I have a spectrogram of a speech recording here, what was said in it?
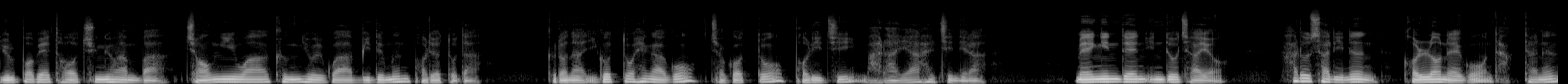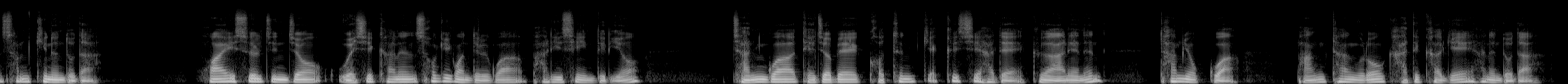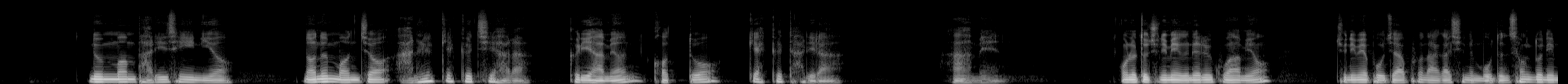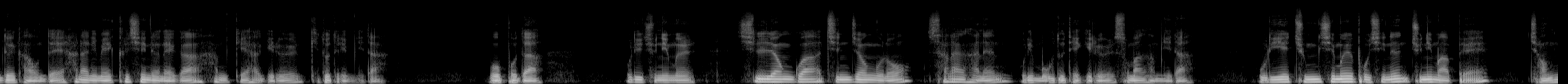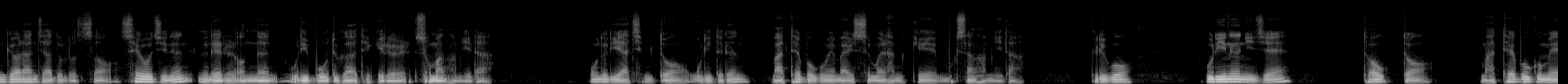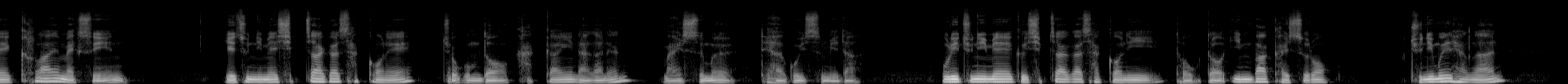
율법에 더 중요한 바 정의와 긍휼과 믿음은 버렸도다. 그러나 이것도 행하고 저것도 버리지 말아야 할지니라. 맹인된 인도자여 하루살이는 걸러내고 낙타는 삼키는도다. 화 있을진저 외식하는 서기관들과 바리새인들이여 잔과 대접의 겉은 깨끗이 하되 그 안에는 탐욕과 방탕으로 가득하게 하는도다. 눈먼 바리새인이여 너는 먼저 안을 깨끗이 하라. 그리하면 겉도 깨끗하리라. 아멘. 오늘도 주님의 은혜를 구하며 주님의 보좌 앞으로 나가시는 모든 성도님들 가운데 하나님의 크신 은혜가 함께 하기를 기도드립니다. 무엇보다 우리 주님을 신령과 진정으로 사랑하는 우리 모두 되기를 소망합니다. 우리의 중심을 보시는 주님 앞에 정결한 자들로서 세워지는 은혜를 얻는 우리 모두가 되기를 소망합니다. 오늘 이 아침 또 우리들은 마태복음의 말씀을 함께 묵상합니다. 그리고 우리는 이제 더욱더 마태복음의 클라이맥스인 예수님의 십자가 사건에 조금 더 가까이 나가는 말씀을 대하고 있습니다. 우리 주님의 그 십자가 사건이 더욱더 임박할수록 주님을 향한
